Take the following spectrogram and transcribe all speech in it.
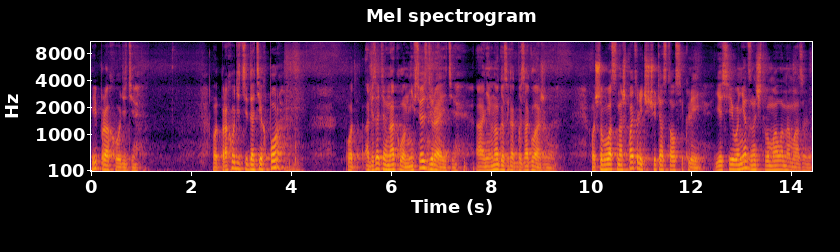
и проходите. Вот, проходите до тех пор, вот, обязательно наклон. Не все сдираете, а немного как бы заглаживаю. Вот, чтобы у вас на шпателе чуть-чуть остался клей. Если его нет, значит вы мало намазали.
